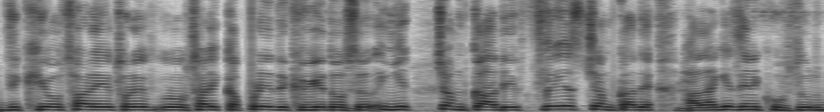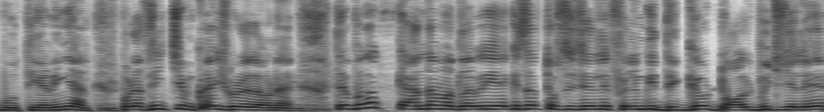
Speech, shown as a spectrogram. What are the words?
दिखे हो साढ़े थोड़े, साढ़े कपड़े दिख गए तुस तो इयाँ चमका दे फेस चमका दे। हालाँकि असें खूबसूरत बूतियाँ नहीं हैन, पर असें चमका छोड़े उन्हें ते मतलब कहने का मतलब एह् है कि सर, तुस जिसले फ़िल्म की दिखगे हो डॉल्बी च जिसले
